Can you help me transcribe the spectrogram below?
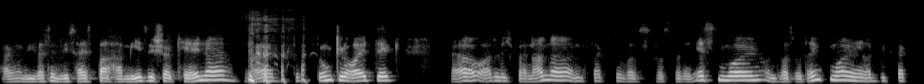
sagen wir, ich weiß nicht, wie es heißt, bahamesischer Kellner, ja, dunkelhäutig, ja, ordentlich beieinander und sagt so, was, was wir denn essen wollen und was wir trinken wollen. Und dann habe ich gesagt,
